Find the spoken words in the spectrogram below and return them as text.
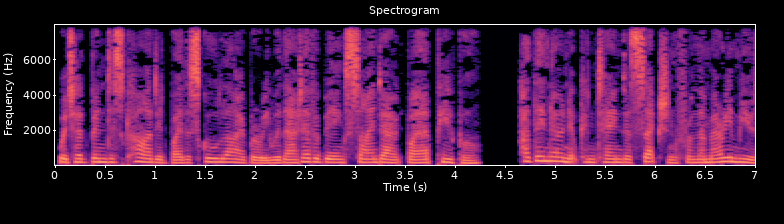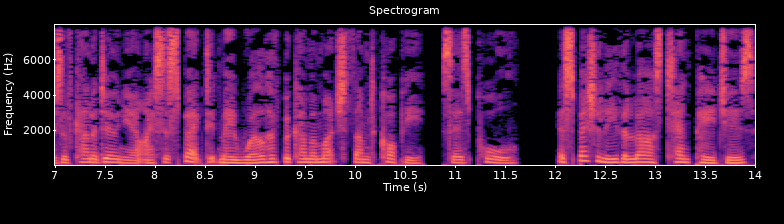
which had been discarded by the school library without ever being signed out by a pupil. Had they known it contained a section from the Merry Muse of Caledonia I suspect it may well have become a much thumbed copy, says Paul. Especially the last ten pages,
